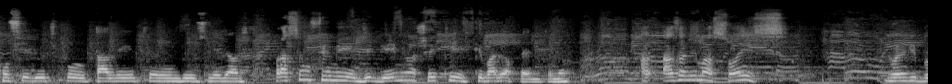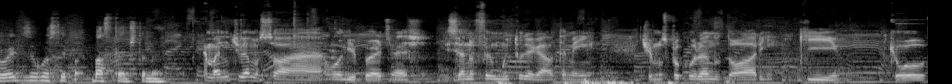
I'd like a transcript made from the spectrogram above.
conseguiu, tipo, estar ali entre um dos melhores. Para ser um filme de game, eu achei que, que valeu a pena, entendeu? A- As animações do Angry Birds eu gostei bastante também. É, mas não tivemos só o Angry Birds, né? Esse ano foi muito legal também. Tivemos Procurando Dory, que, que eu,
